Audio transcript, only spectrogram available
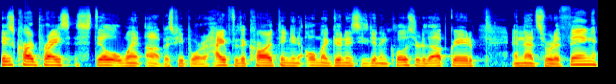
his card price still went up as people were hyped for the card, thinking, oh my goodness, he's getting closer to the upgrade and that sort of thing.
